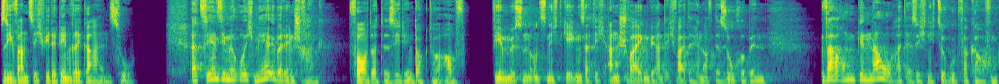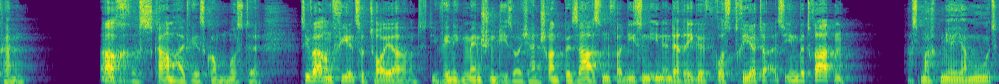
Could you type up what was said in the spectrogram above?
Sie wand sich wieder den Regalen zu. Erzählen Sie mir ruhig mehr über den Schrank, forderte sie den Doktor auf. Wir müssen uns nicht gegenseitig anschweigen, während ich weiterhin auf der Suche bin. Warum genau hat er sich nicht so gut verkaufen können? Ach, es kam halt, wie es kommen musste. Sie waren viel zu teuer und die wenigen Menschen, die solch einen Schrank besaßen, verließen ihn in der Regel frustrierter, als sie ihn betraten. Das macht mir ja Mut.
